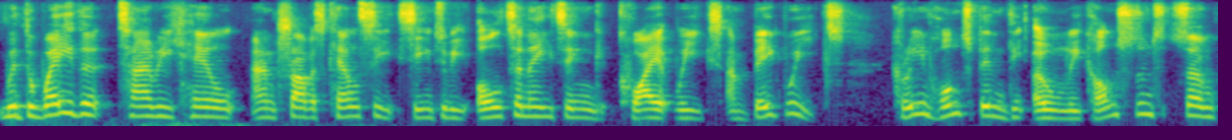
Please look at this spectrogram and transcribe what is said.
with the way that Tyreek Hill and Travis Kelsey seem to be alternating quiet weeks and big weeks Kareem Hunt's been the only constant. So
